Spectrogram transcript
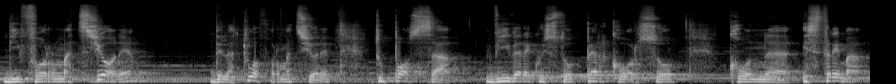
di formazione della tua formazione tu possa vivere questo percorso con estrema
